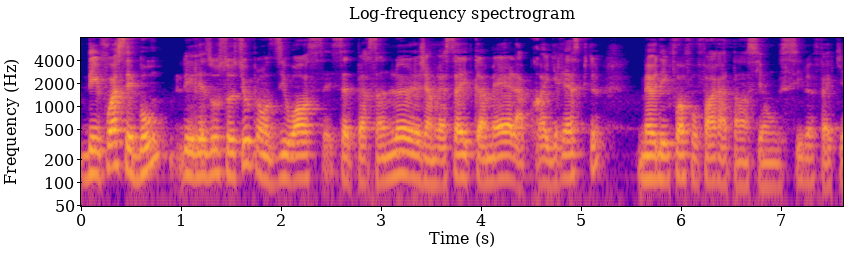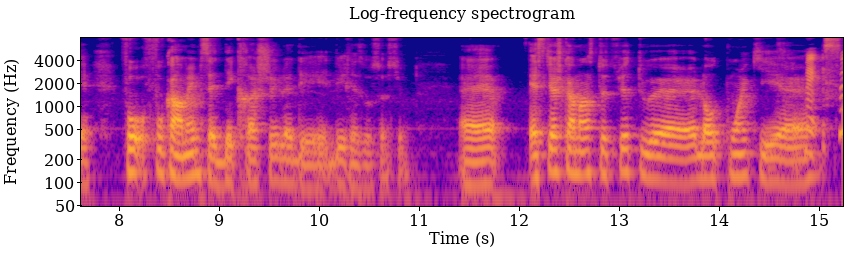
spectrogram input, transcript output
des fois c'est beau les réseaux sociaux puis on se dit wow cette personne là j'aimerais ça être comme elle elle progresse puis tout. Mais des fois faut faire attention aussi là. Fait que faut faut quand même se décrocher là, des, des réseaux sociaux euh, est-ce que je commence tout de suite ou euh, l'autre point qui est euh, Ben, ça,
